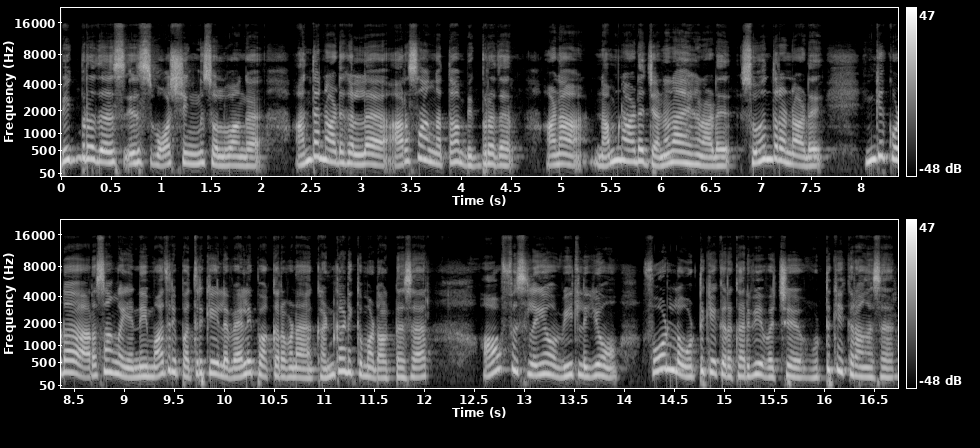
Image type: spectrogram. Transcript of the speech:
பிக் பிரதர்ஸ் இஸ் வாஷிங்னு சொல்லுவாங்க. அந்த நாடுகளில் அரசாங்கம் தான் பிக் பிரதர். ஆனால் நம் நாடு ஜனநாயக நாடு சுதந்திர நாடு. இங்கே கூட அரசாங்கம் என்னை மாதிரி பத்திரிகையில் வேலை பார்க்குறவனை கண்காணிக்குமா டாக்டர் சார்? ஆஃபீஸ்லேயும் வீட்லேயும் ஃபோனில் ஒட்டு கேட்குற கருவியை வச்சு ஒட்டு கேட்குறாங்க சார்.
